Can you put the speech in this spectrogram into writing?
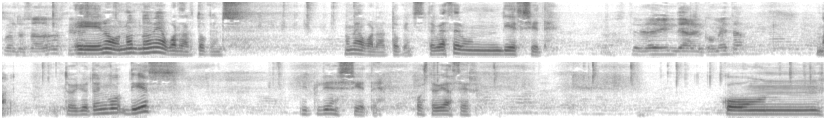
¿Cuántos dados tienes? eh, no, no, no me voy a guardar tokens. No me voy a guardar tokens. Te voy a hacer un 10-7. Te voy a vindear el cometa. Vale. Entonces yo tengo 10 y tú tienes 7. Pues te voy a hacer con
